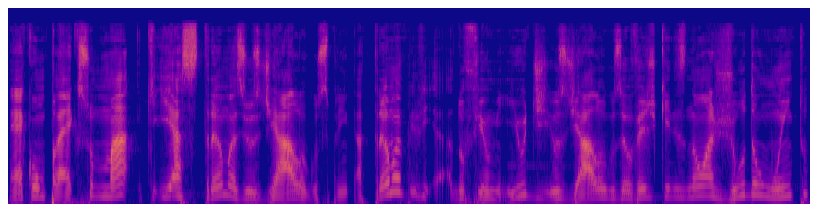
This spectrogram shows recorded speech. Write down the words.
É complexo, mas e as tramas e os diálogos, a trama do filme e di- os diálogos, eu vejo que eles não ajudam muito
